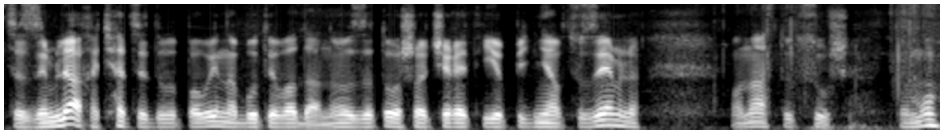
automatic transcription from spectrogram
Це земля, хоча це повинна бути вода. Ну за того, що очерет її підняв цю землю, у нас тут суша. Тому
